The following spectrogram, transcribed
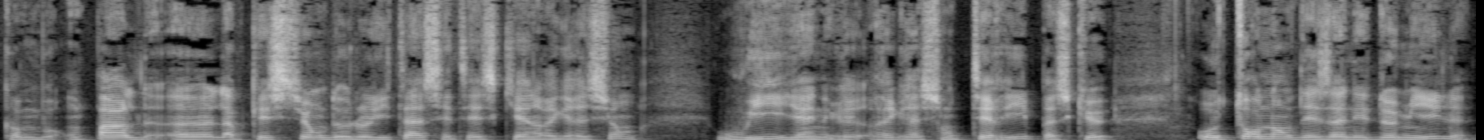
comme on parle, euh, la question de Lolita, c'était est-ce qu'il y a une régression? Oui, il y a une ré- régression terrible parce que au tournant des années 2000,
